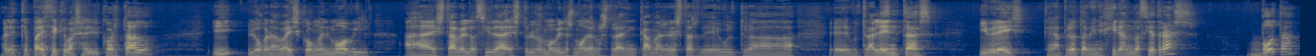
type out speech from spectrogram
¿vale? Que parece que va a salir cortado y lo grabáis con el móvil a esta velocidad. Esto, los móviles modernos traen cámaras estas de ultra, eh, ultra lentas y veréis que la pelota viene girando hacia atrás, bota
